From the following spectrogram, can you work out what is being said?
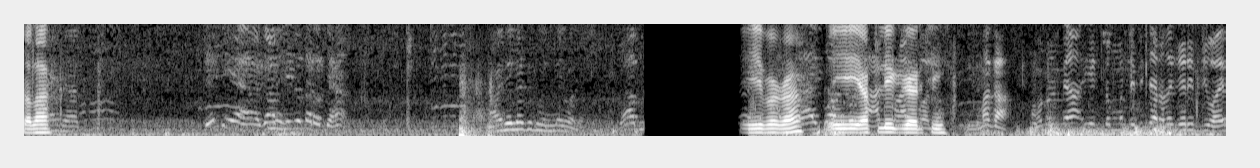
चला. ही बघा ही आपली घरची. मगा म्हणून मी एकदम म्हणले बिचाराचा गरीब जीव आहे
